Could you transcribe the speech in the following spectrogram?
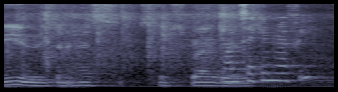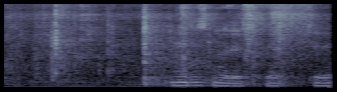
views than it has subscribers. One second, Rafi. I just noticed it today.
